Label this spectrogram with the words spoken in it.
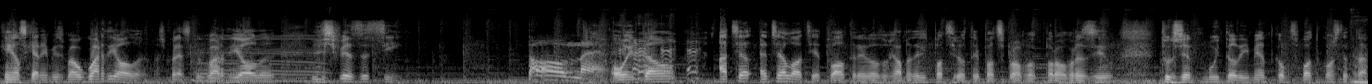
quem eles querem mesmo é o Guardiola, mas parece que o Guardiola lhes fez assim. Ou então Ancel- Ancelotti, atual treinador do Real Madrid, pode ser outra hipótese para o, para o Brasil. Tudo gente muito alimento, como se pode constatar.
